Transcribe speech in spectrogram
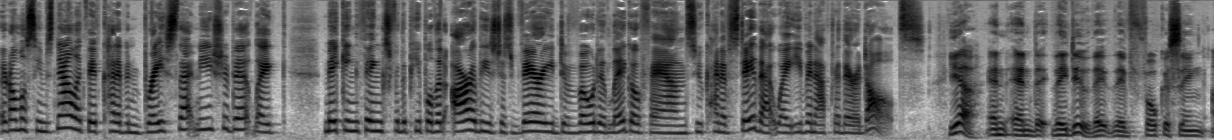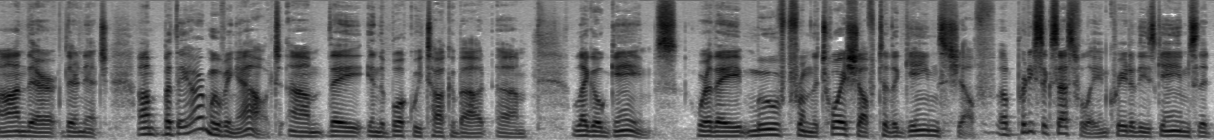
it almost seems now like they've kind of embraced that niche a bit, like making things for the people that are these just very devoted Lego fans who kind of stay that way even after they're adults. Yeah, and, and they, they do. They, they're focusing on their, their niche. Um, but they are moving out. Um, they In the book, we talk about um, Lego games, where they moved from the toy shelf to the games shelf uh, pretty successfully and created these games that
